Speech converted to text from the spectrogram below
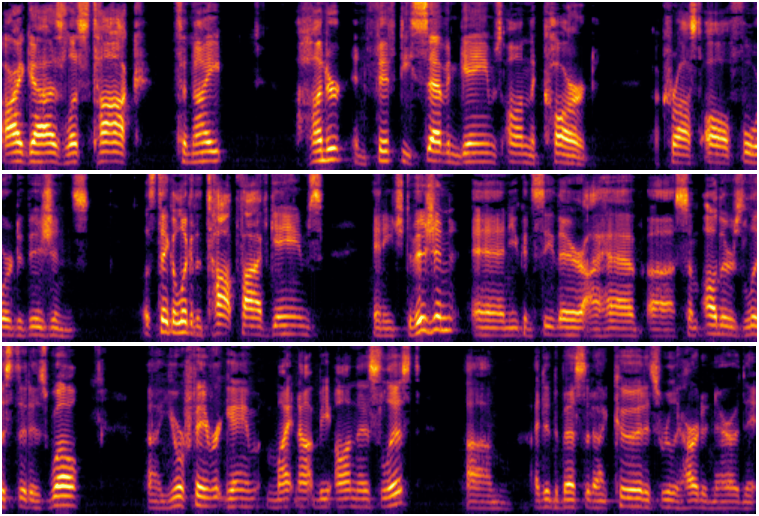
All right, guys, let's talk tonight. 157 games on the card across all four divisions. Let's take a look at the top five games in each division, and you can see there I have uh, some others listed as well. Uh, your favorite game might not be on this list. Um, I did the best that I could. It's really hard to narrow the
